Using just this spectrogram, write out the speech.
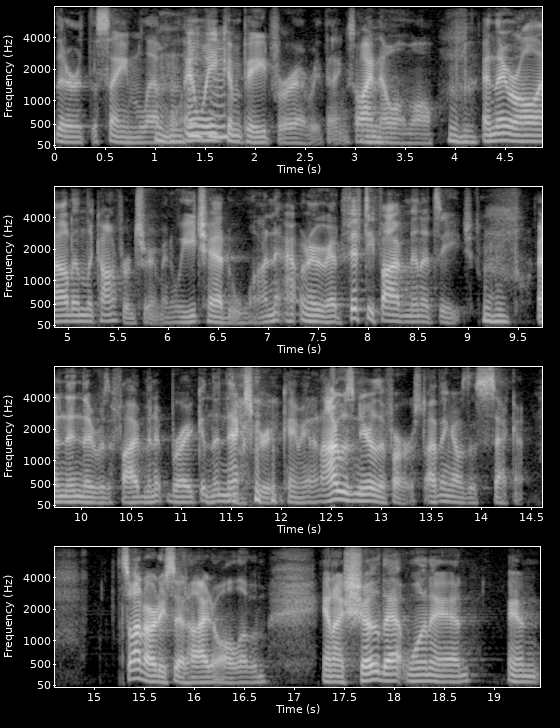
that are at the same level. Mm-hmm. And we mm-hmm. compete for everything. So I mm-hmm. know them all. And they were all out in the conference room. And we each had one hour, we had 55 minutes each. And then there was a five minute break. And the next group came in. And I was near the first. I think I was the second. So I'd already said hi to all of them. And I showed that one ad, and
